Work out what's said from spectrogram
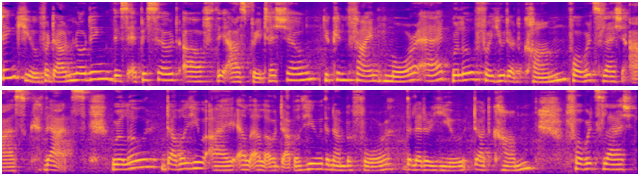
Thank you for downloading this episode of the Ask Rita Show. You can find more at willowforyou.com forward slash ask. That's willow, W I L L O W, the number four, the letter U dot com forward slash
